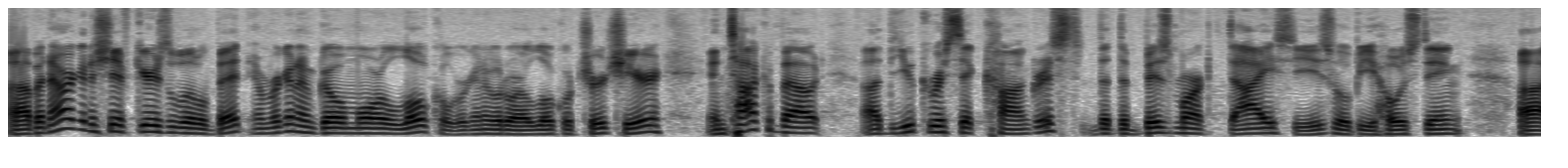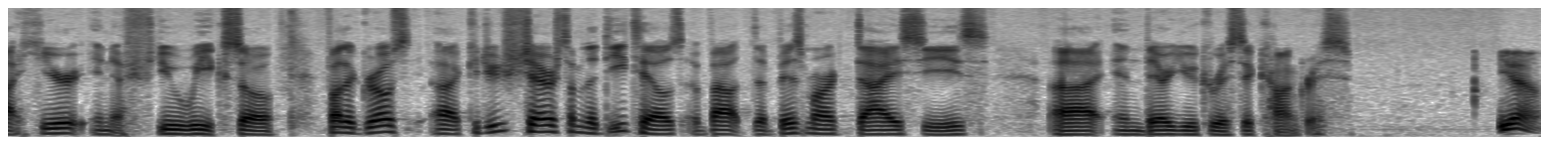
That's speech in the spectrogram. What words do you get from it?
Uh, but now we're going to shift gears a little bit, and we're going to go more local. We're going to go to our local church here and talk about uh, the Eucharistic Congress that the Bismarck Diocese will be hosting uh, here in a few weeks. So, Father Gross, uh, could you share some of the details about the Bismarck Diocese uh, and their Eucharistic Congress? Yeah.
